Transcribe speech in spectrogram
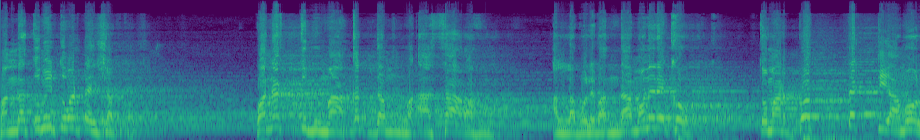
বান্দা, তুমি তোমারটা হিসাব কর। আল্লাহ বলে, বান্দা, মনে রেখো, তোমার প্রত্যেকটি আমল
